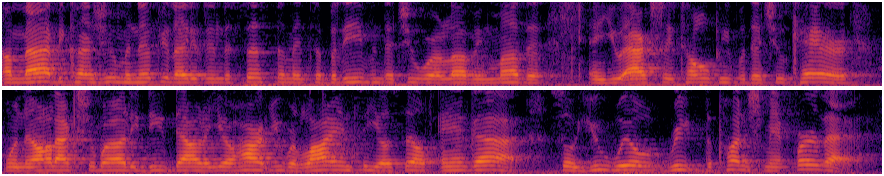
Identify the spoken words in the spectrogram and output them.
I'm mad because you manipulated in the system into believing that you were a loving mother and you actually told people that you cared when in all actuality, deep down in your heart, you were lying to yourself and God. So you will reap the punishment for that.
